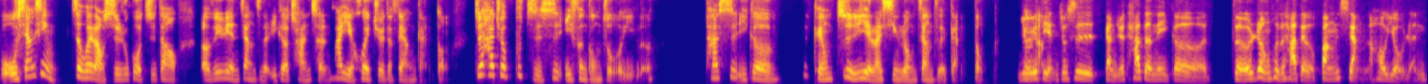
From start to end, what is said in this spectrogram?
我我相信这位老师如果知道呃 Vivian 这样子的一个传承，他也会觉得非常感动。就是他就不只是一份工作而已了，他是一个可以用志业来形容这样子的感动。有一点就是感觉他的那个责任或者他的方向，然后有人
